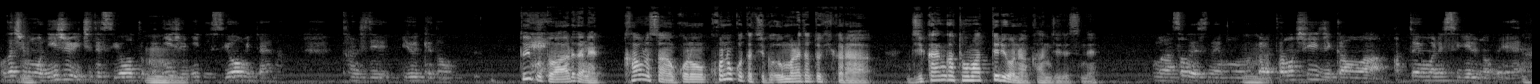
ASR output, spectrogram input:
私もう21ですよとかうん。22ですよみたいな感じで言うけど。ということはあれだね。川野さんはこの、この子たちが生まれた時から時間が止まってるような感じですね。まあそうですね。もうだから楽しい時間はあっという間に過ぎるので、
